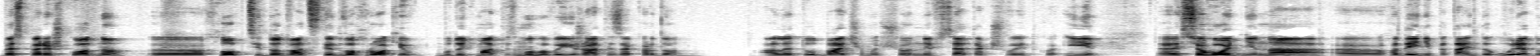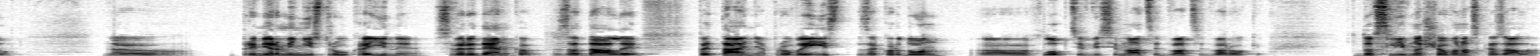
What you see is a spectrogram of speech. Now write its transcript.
безперешкодно е, хлопці до 22 років будуть мати змогу виїжджати за кордон. Але тут бачимо, що не все так швидко. І сьогодні на годині питань до уряду прем'єр-міністру України Свериденко задали питання про виїзд за кордон е, хлопців 18-22 роки. Дослівно, що вона сказала?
